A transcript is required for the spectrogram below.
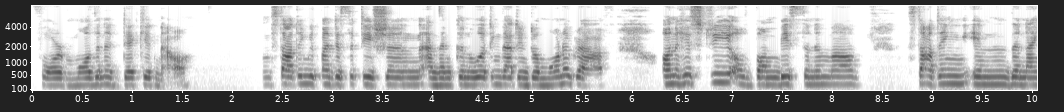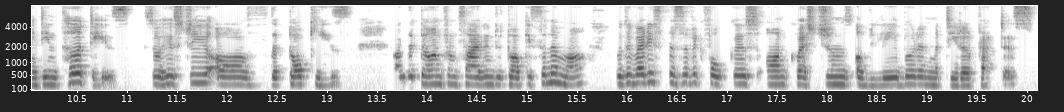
for more than a decade now. Starting with my dissertation and then converting that into a monograph on a history of Bombay cinema starting in the 1930s. So, history of the talkies and the turn from silent to talkie cinema with a very specific focus on questions of labor and material practice.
